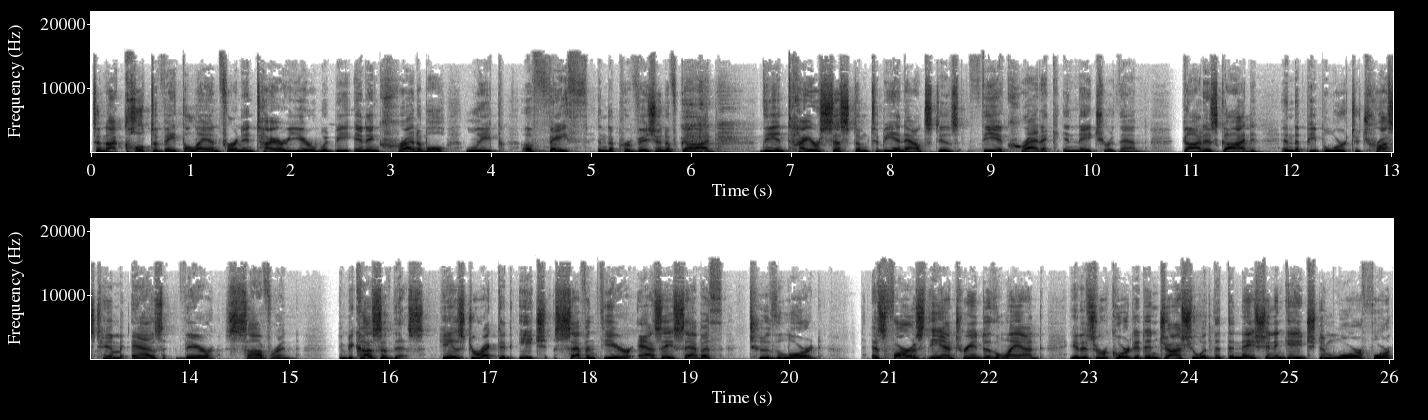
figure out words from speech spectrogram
To not cultivate the land for an entire year would be an incredible leap of faith in the provision of God. The entire system to be announced is theocratic in nature, then. God is God, and the people were to trust him as their sovereign. And because of this, he has directed each seventh year as a Sabbath to the Lord. As far as the entry into the land, it is recorded in Joshua that the nation engaged in war for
